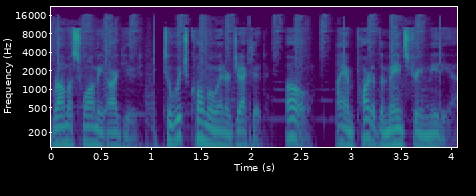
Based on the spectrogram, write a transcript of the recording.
Ramaswamy argued, to which Cuomo interjected, Oh, I am part of the mainstream media.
